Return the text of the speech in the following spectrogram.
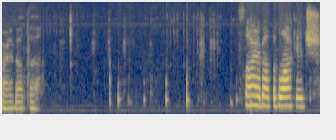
Sorry about the Sorry about the blockage.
